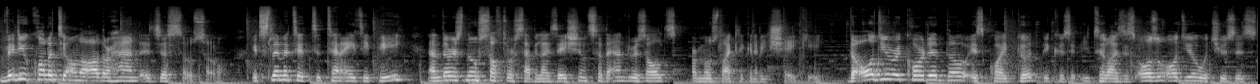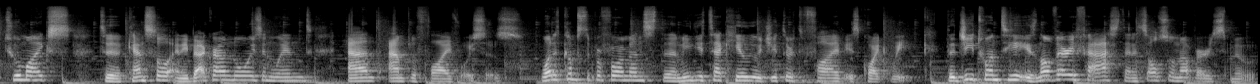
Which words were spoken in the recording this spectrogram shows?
Video quality on the other hand is just so-so. It's limited to 1080p, and there is no software stabilization, so the end results are most likely going to be shaky. The audio recorded though is quite good because it utilizes Ozo Audio, which uses two mics to cancel any background noise and wind and amplify voices. When it comes to performance, the MediaTek Helio G35 is quite weak. The G20 is not very fast and it's also not very smooth.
